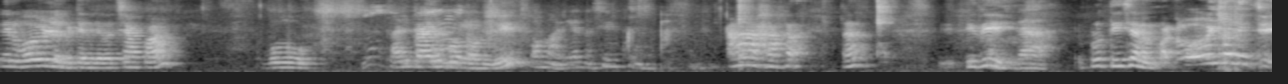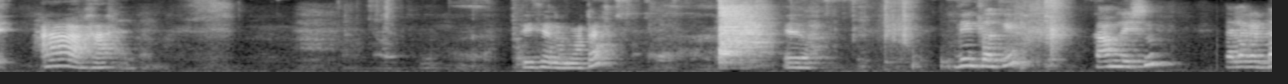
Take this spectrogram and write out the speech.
నేను ఓవెల్లో పెట్టాను కదా చేప. ఓ కాలిపోతా ఉంది? ఇది ఇప్పుడు తీసానమాట ఓవెల్లో నుంచి. ఆహా. తీసాను అనమాట ఏదో దీంట్లోకి కాంబినేషన్ తెల్లగడ్డ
